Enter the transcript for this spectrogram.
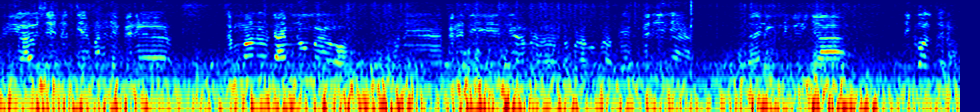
વીડિયો આવશે ને અત્યારમાં છે ને ઘરે જમવાનો ટાઈમ ન મળ્યો. અને ઘરેથી જે આપણા કપડાં બપડા પેક કરીને ડાયરેક્ટ નીકળી ગયા નિકોલ તરફ.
